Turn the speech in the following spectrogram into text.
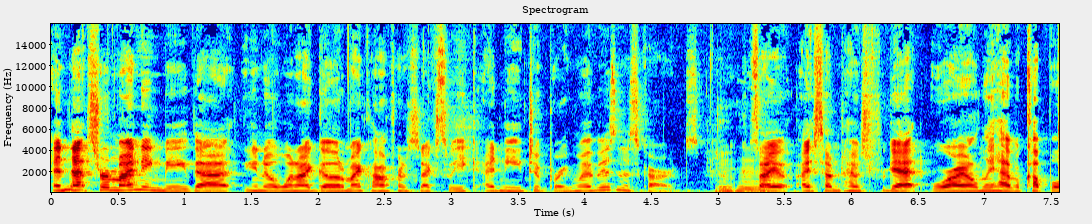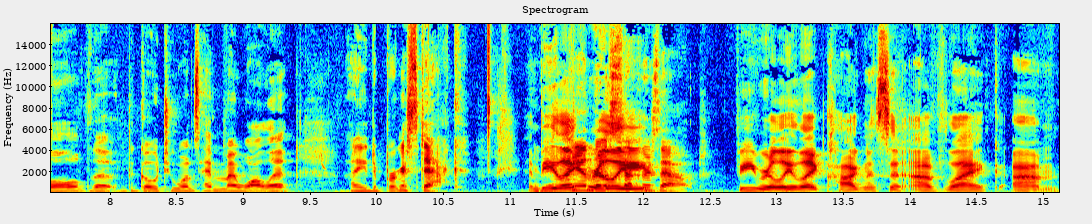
And that's reminding me that, you know, when I go to my conference next week, I need to bring my business cards. Mm-hmm. Because I, I sometimes forget, or I only have a couple. The, the go to ones I have in my wallet. I need to bring a stack. And be, like, hand those really- suckers out. Be really like cognizant of like um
